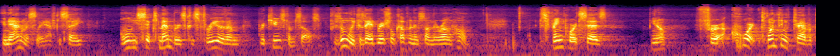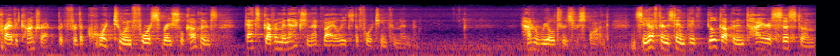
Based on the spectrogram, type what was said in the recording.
unanimously have to say only six members, because three of them recused themselves, presumably because they had racial covenants on their own home. The Supreme Court says, you know, for a court, it's one thing to have a private contract, but for the court to enforce racial covenants, that's government action. That violates the 14th Amendment. How do realtors respond? So you have to understand they've built up an entire system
